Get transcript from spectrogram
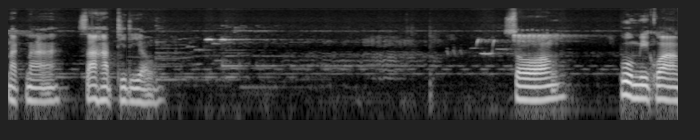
หนักหนาสาหัสทีเดียว 2. ผู้มีความ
